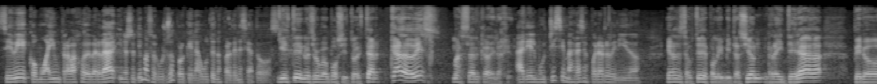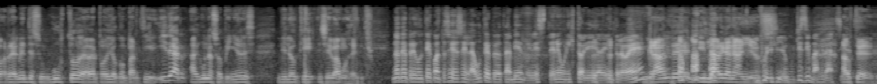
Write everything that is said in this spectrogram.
se ve como hay un trabajo de verdad y nos sentimos orgullosos porque la UTE nos pertenece a todos. Y este es nuestro propósito, estar cada vez más cerca de la gente. Ariel, muchísimas gracias por haber venido. Gracias a ustedes por la invitación reiterada, pero realmente es un gusto de haber podido compartir y dar algunas opiniones de lo que llevamos dentro. No te pregunté cuántos años en la UTE, pero también debes tener una historia ahí adentro, ¿eh? Grande y larga en años. Muy bien, muchísimas gracias. A ustedes.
